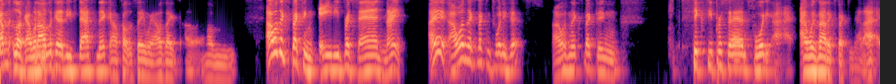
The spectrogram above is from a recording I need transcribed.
I'm look. I when I was looking at these stats, Nick, I felt the same way. I was like, oh, um, I was expecting eighty percent. Nine. I I wasn't expecting twenty six. I wasn't expecting sixty percent, forty. I, I was not expecting that. I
